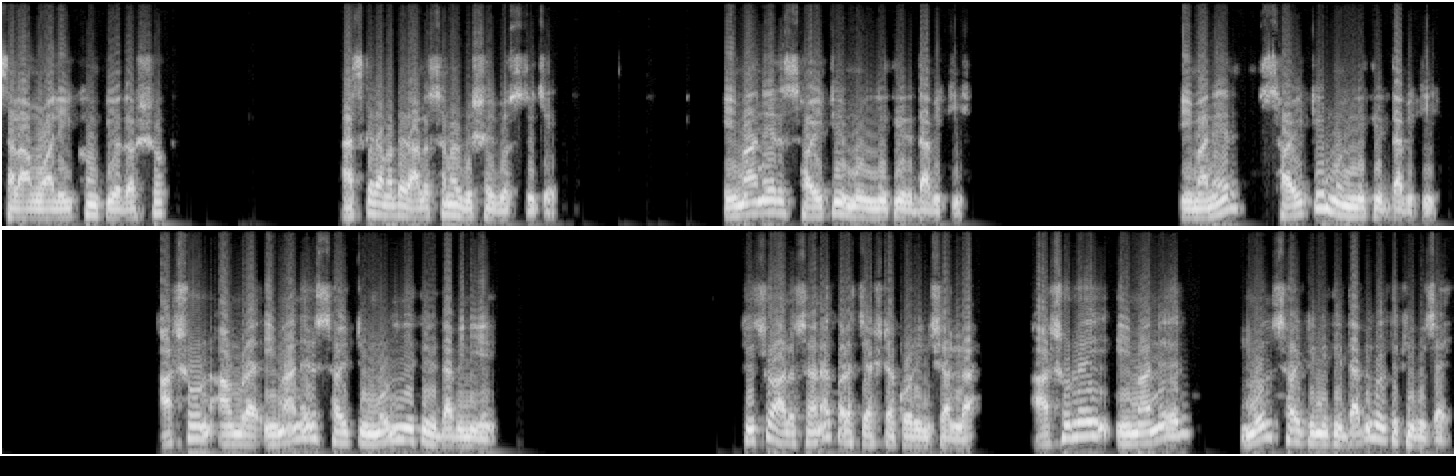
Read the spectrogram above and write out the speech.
সালামু আলাইকুম, প্রিয় দর্শক। আজকের আমাদের আলোচনার বিষয়বস্তু যে, ইমানের ছয়টি মূলনীতির দাবি কি? ইমানের ছয়টি মূলনীতির দাবি কি? আসুন আমরা ইমানের ছয়টি মূলনীতির দাবি নিয়ে কিছু আলোচনা করার চেষ্টা করি ইনশাল্লাহ আসলেই ইমানের মূল ছয়টি নীতির দাবি বলতে কি বোঝায়?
